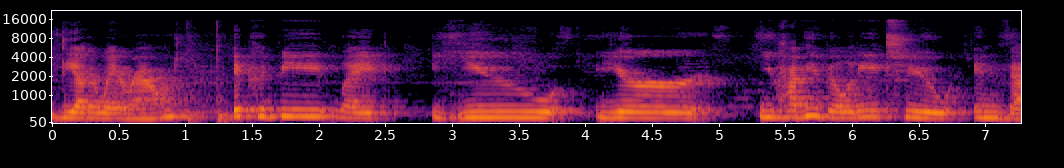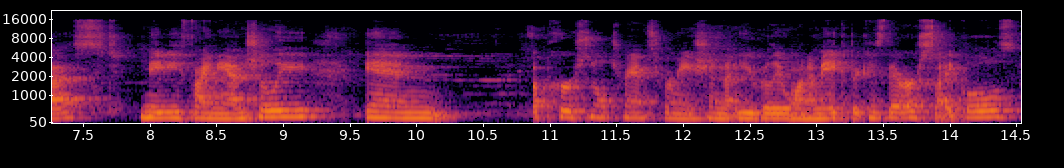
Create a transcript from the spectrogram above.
the other way around. It could be like you you're you have the ability to invest maybe financially in a personal transformation that you really want to make because there are cycles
